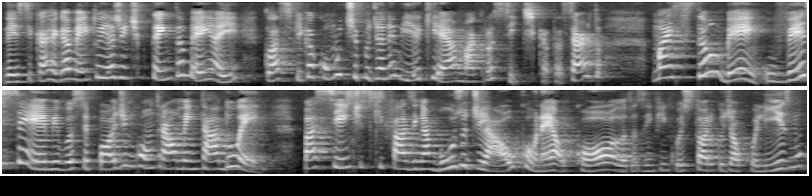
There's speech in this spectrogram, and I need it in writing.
nesse carregamento e a gente tem também aí, classifica como tipo de anemia que é a macrocítica, tá certo? Mas também o VCM você pode encontrar aumentado em pacientes que fazem abuso de álcool, né, alcoólatras, enfim, com histórico de alcoolismo,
